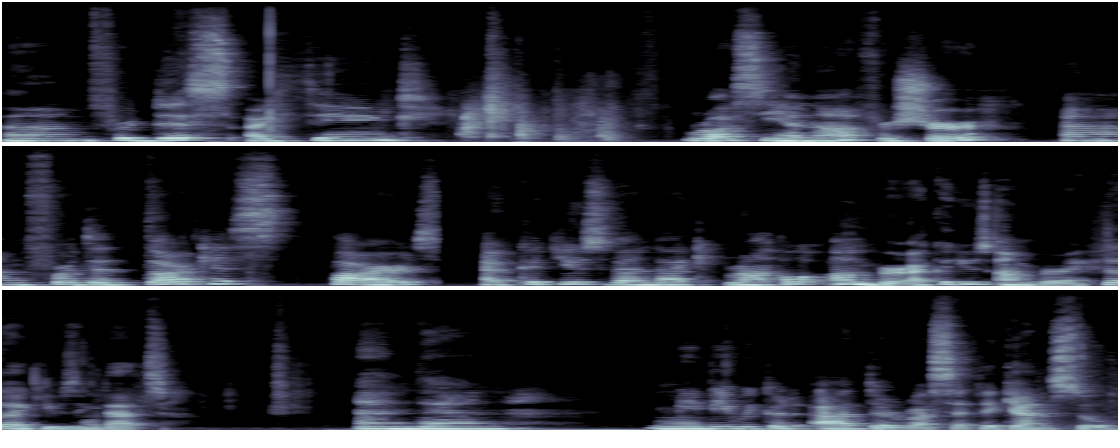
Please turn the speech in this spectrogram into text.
Um, for this, I think raw sienna for sure. Um, for the darkest part, I could use Van Dyke brown. Oh, umber. I could use umber. I feel like using that. And then maybe we could add the russet again. So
